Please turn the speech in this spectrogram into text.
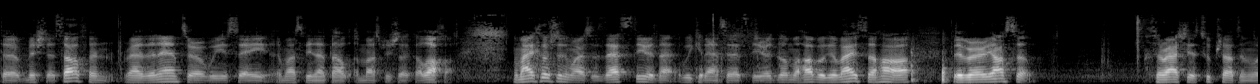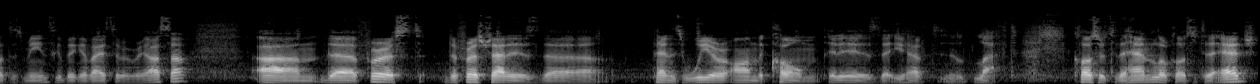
the Mishnah itself, and rather than answer, we say it must be not the, it must be like halacha. My question Gemara says that steer that we could answer that steer. The beveriyasa. So Rashi has two pshat in what this means. Um, the first, the first pshat is the depends where on the comb it is that you have left, closer to the handle or closer to the edge.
